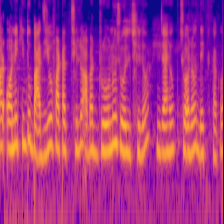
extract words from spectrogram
আর অনেক কিন্তু বাজিও ফাটাচ্ছিল আবার ড্রোনও চলছিল। যাই হোক চলো দেখতে থাকো।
